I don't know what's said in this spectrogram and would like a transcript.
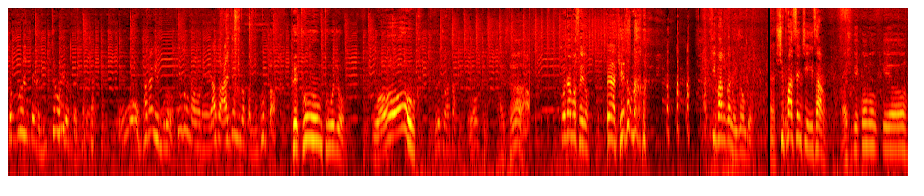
저 부를 때는 미쳐버리겠다, 진짜. 오, 바닥에 물어. 계속 나오네. 야도 알갱이 같다, 무겁다. 배 통통 오죠. 와우. 그렇지, 왔다. 오케이. 나이스. 또 잡았어요. 그냥 계속 나와. 힙한 거는 이 정도. 18cm 이상. 맛있게 구워 먹을게요.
